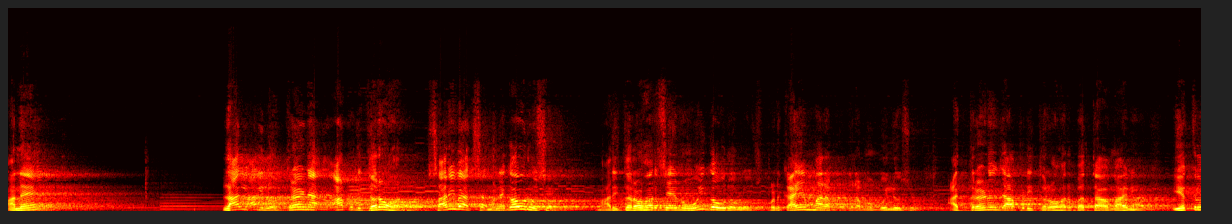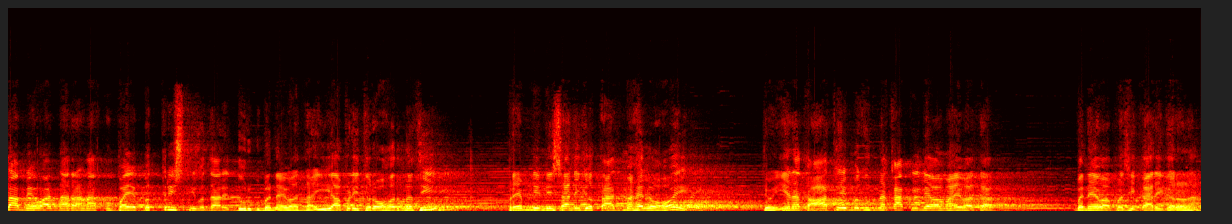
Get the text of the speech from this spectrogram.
અને લાલ કિલ્લો ત્રણ આપણી ધરોહર. સારી વાત છે, મને ગૌરવ છે. મારી ધરોહર છે એનું હું ગૌરવ છું. પણ કાયમ મારા પ્રોગ્રામમાં બોલ્યું છું. આ ત્રણ જ આપણી ધરોહર બતાવવામાં આવી. એકલા મેવાડના રાણા કુંભાએ બત્રીસથી વધારે દુર્ગ બનાવ્યા હતા. એ આપણી ધરોહર નથી. પ્રેમની નિશાની જો તાજમહેલો હોય તો એના તો હાથે મજૂરના કાપી લેવામાં આવ્યા હતા. બનાવ્યા પછી કારીગરોના.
